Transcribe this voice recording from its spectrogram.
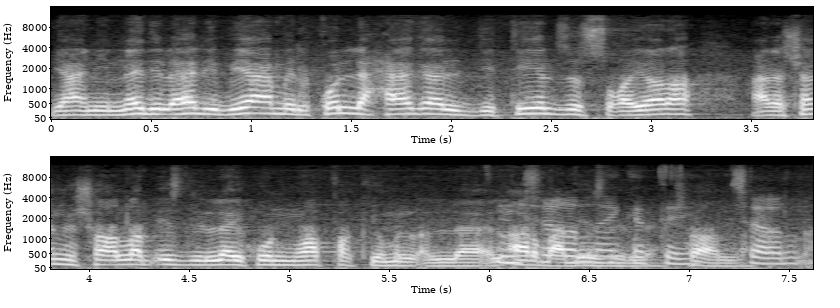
يعني النادي الأهلي بيعمل كل حاجة الديتيلز الصغيرة علشان إن شاء الله بإذن الله يكون موفق يوم الأربعاء بإذن يا الله. كابتن. إن شاء الله. ان شاء الله.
